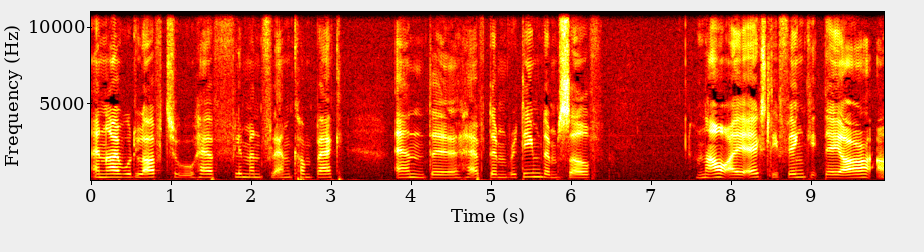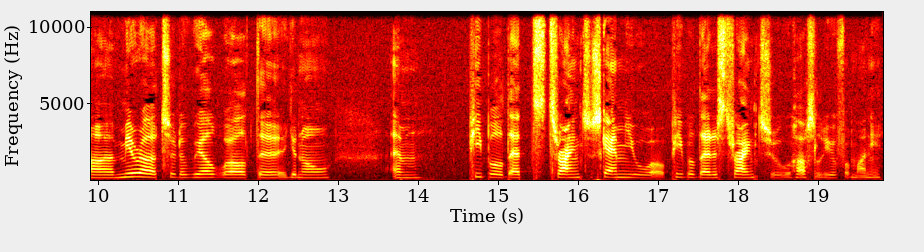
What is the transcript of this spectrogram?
and I would love to have Flim and Flam come back and uh, have them redeem themselves now I actually think they are a mirror to the real world, uh, you know, um, people that's trying to scam you or people that is trying to hustle you for money.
